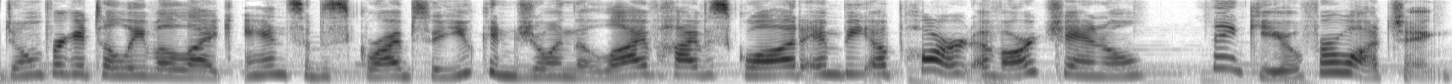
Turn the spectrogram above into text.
Don't forget to leave a like and subscribe so you can join the Live Hive squad and be a part of our channel. Thank you for watching.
